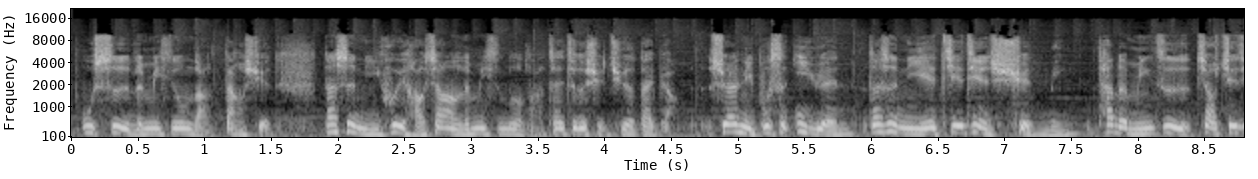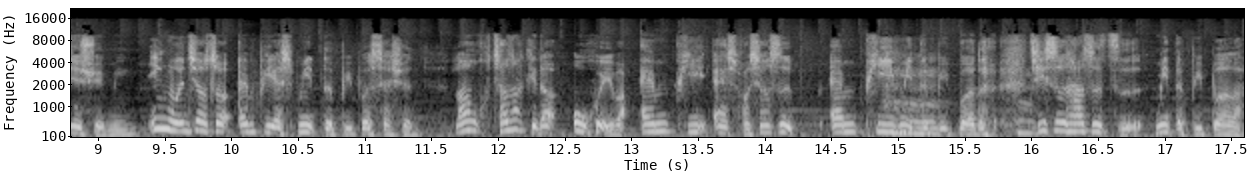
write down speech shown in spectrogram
不是人民行动党当选，但是你会好像人民行动党在这个选区的代表，虽然你不是议员，但是你也接见选民，他的名字叫接见选民，英文叫做 MPS Meet the People Session，然后常常给他误会吧，MPS 好像是 MP Meet the People 的，其实它是指 Meet the People 啦。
